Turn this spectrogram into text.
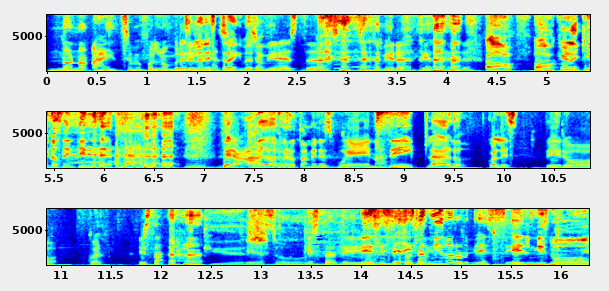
no, no, ay, se me fue el nombre de la canción. strike, pero- Si hubiera esta, si, si tuviera, sí, sí, sí. Oh, oh, caray, ¿quién no se entiende? pero, ah, no, pero también es buena. Sí, claro. ¿Cuál es? Pero, ¿cuál? ¿Esta? Ajá. Esto, ¿Qué está de? Es, es, es la misma, es el mismo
